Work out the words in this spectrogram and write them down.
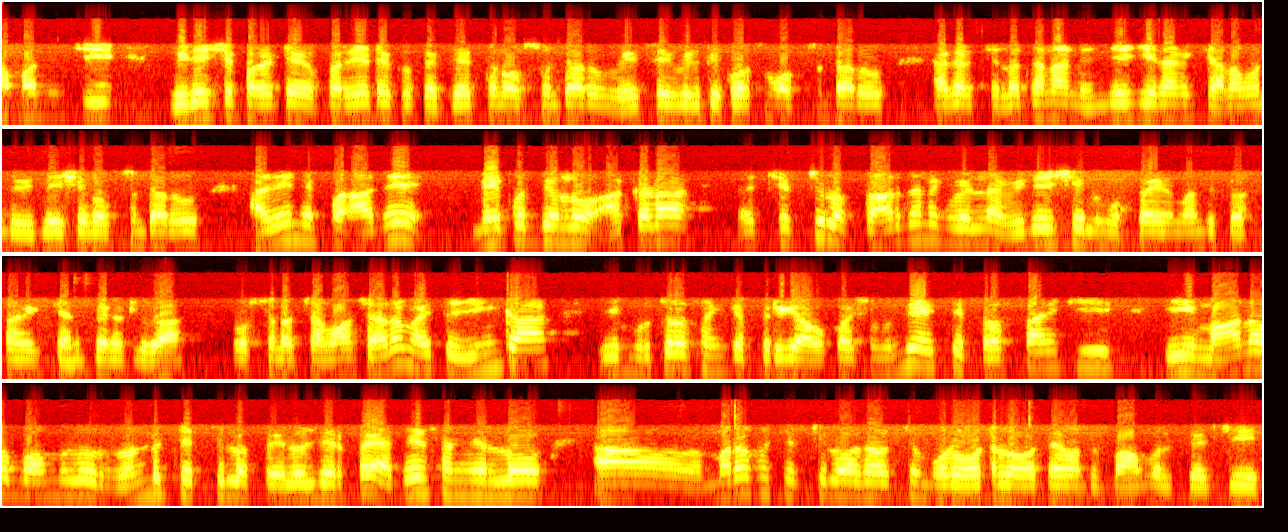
సంబంధించి విదేశీ పర్యట పర్యాటకులు పెద్ద ఎత్తున వస్తుంటారు వేసవి విడితి కోసం వస్తుంటారు అక్కడ చిల్లతనాన్ని ఎంజాయ్ చేయడానికి చాలా మంది విదేశీయులు వస్తుంటారు అదే నేప- అదే నేపథ్యంలో అక్కడ చర్చిలో ప్రార్థనకు వెళ్ళిన విదేశీయులు ముప్పై ఐదు మంది ప్రస్తుతానికి చనిపోయినట్లుగా వస్తున్న సమాచారం. అయితే ఇంకా ఈ మృతుల సంఖ్య పెరిగే అవకాశం ఉంది. అయితే ప్రస్తుతానికి ఈ మానవ బాంబులు రెండు చర్చిల్లో పేలులు జరిపాయి. అదే సమయంలో ఆ మరొక చర్చిలో కావచ్చు మూడు ఓటర్ల వద్ద బాంబులు పేల్చి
